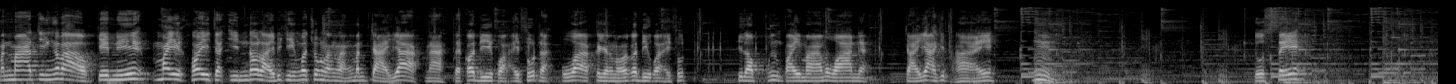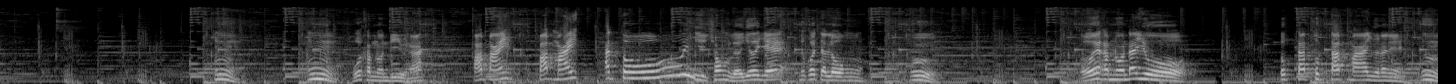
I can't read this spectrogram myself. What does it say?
มันมาจริงหรือเปล่า เกมนี้ไม่ค่อยจะอินเท่าไหร่พี่คิงว่าช่วงหลังๆ มันจ่ายยากนะ แต่ก็ดีกว่าไอซุดอะเพราะว่าก็ยังน้อยก็ดีกว่าไอซุดที่เราเพิ่งไปมาเมื่อวานเนี่ย จ่ายยากชิบหาย อืมดูสิ อืมอืมโอ้ยคำนวณดีอยู่นะ ปั๊บไหมปั๊บไหมอะโต้ยช่องเหลือเยอะแยะนึกว่าจะลงอือเอ้ยคำนวณได้อยู่ ตุ๊บตับตุ๊บตับมาอยู่นะนี่อือ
